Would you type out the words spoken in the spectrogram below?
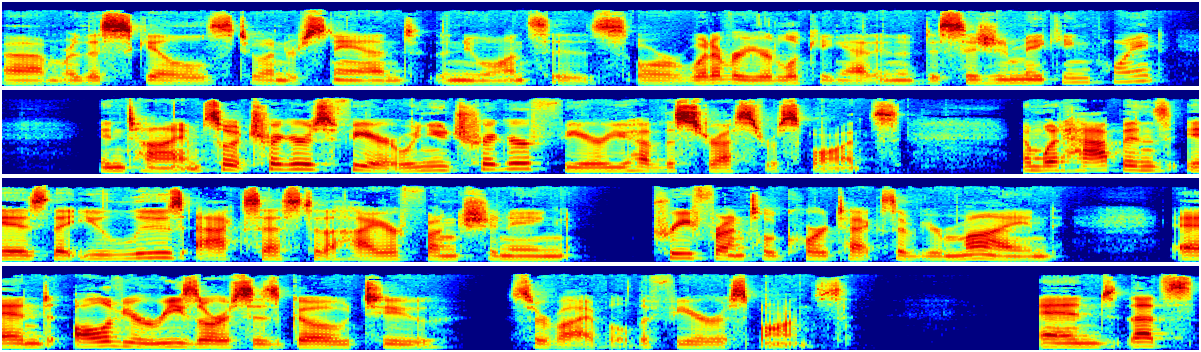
um, or the skills to understand the nuances or whatever you're looking at in a decision making point in time. So it triggers fear. When you trigger fear, you have the stress response. And what happens is that you lose access to the higher functioning prefrontal cortex of your mind, and all of your resources go to survival, the fear response. And that's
